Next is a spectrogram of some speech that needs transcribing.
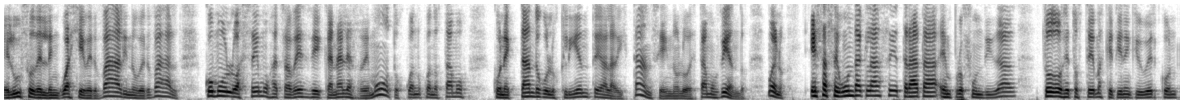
el uso del lenguaje verbal y no verbal, cómo lo hacemos a través de canales remotos, cuando, cuando estamos conectando con los clientes a la distancia y no lo estamos viendo. Bueno, esa segunda clase trata en profundidad todos estos temas que tienen que ver con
